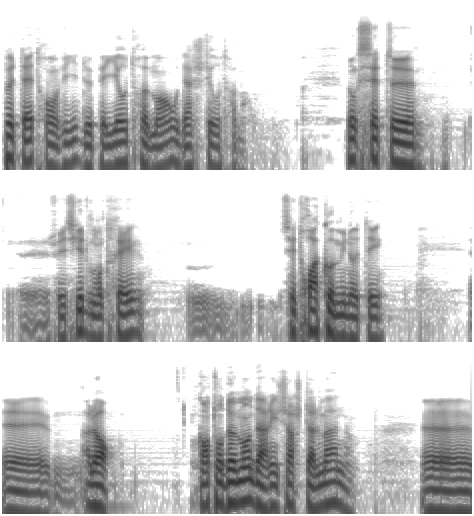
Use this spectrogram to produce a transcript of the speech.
peut-être envie de payer autrement ou d'acheter autrement. Donc cette, je vais essayer de montrer ces trois communautés. Euh, alors, quand on demande à Richard Stallman, euh,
